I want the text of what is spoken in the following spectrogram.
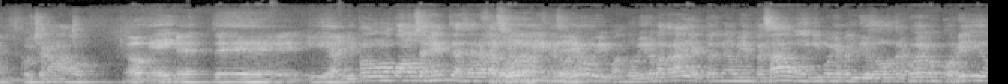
el coche era más oro. Ok. Este, y allí pues uno conoce gente, hace relaciones y qué sé yo, y cuando vino para atrás ya el torneo había empezado, un equipo había perdido dos o tres juegos corridos,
